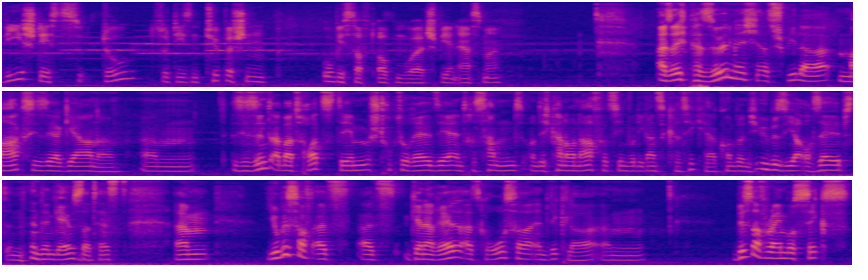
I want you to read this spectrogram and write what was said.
wie stehst du zu diesen typischen Ubisoft Open World Spielen erstmal? Also ich persönlich als Spieler mag sie sehr gerne. Ähm, Sie sind aber trotzdem strukturell sehr interessant und ich kann auch nachvollziehen, wo die ganze Kritik herkommt und ich übe sie ja auch selbst in, in den Gamestar-Tests. Ähm, Ubisoft als, als generell als großer Entwickler, ähm, bis auf Rainbow Six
